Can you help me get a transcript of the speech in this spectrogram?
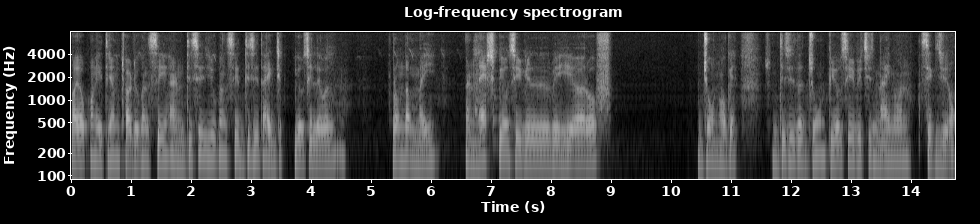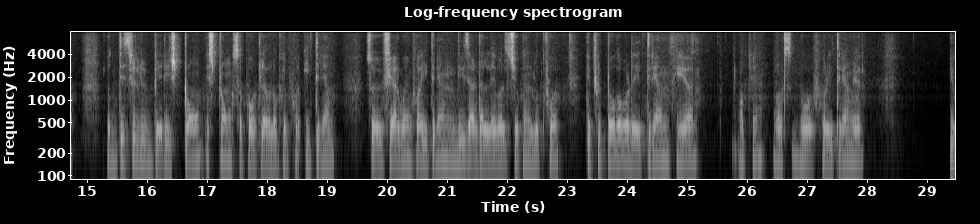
so i open ethereum chart you can see and this is you can see this is the exact poc level from the may. And next poc will be here of june okay. So this is the june poc which is 9160 so this will be very strong strong support level okay for ethereum. So if you are going for ethereum these are the levels you can look for. If you talk about ethereum here okay let's go for ethereum here you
